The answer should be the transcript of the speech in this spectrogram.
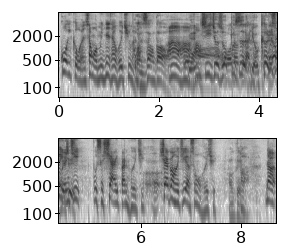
过一个晚上，我明天才回去嘛。晚上到啊，原机就是说不是有客人不是原机，不是下一班回机，下一班回机要送我回去。OK 啊，那。”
